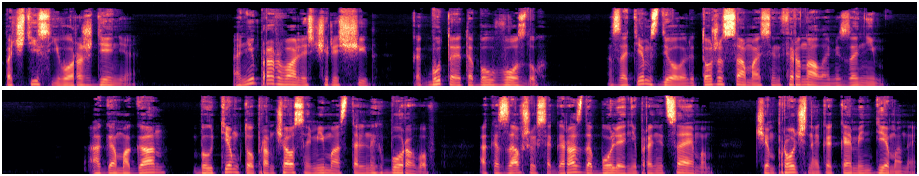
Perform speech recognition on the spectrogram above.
почти с его рождения. Они прорвались через щит, как будто это был воздух. Затем сделали то же самое с инферналами за ним. Агамаган был тем, кто промчался мимо остальных боровов, оказавшихся гораздо более непроницаемым, чем прочные, как камень демоны,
